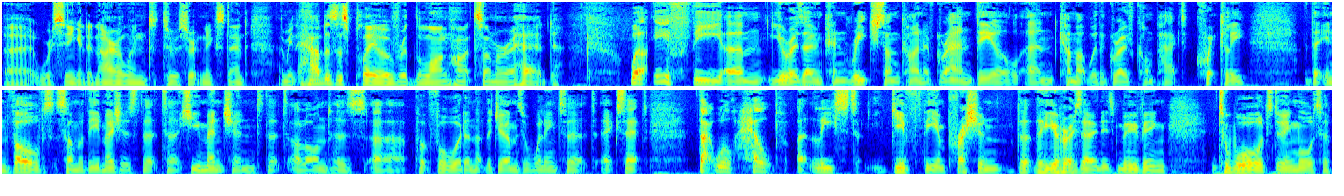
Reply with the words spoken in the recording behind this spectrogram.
Uh, we're seeing it in Ireland to a certain extent. I mean, how does this play over the long, hot summer ahead? Well, if the um, Eurozone can reach some kind of grand deal and come up with a growth compact quickly, that involves some of the measures that uh, Hugh mentioned that Hollande has uh, put forward and that the Germans are willing to, to, accept. That will help at least give the impression that the Eurozone is moving towards doing more to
